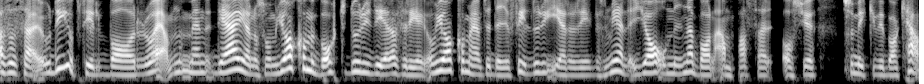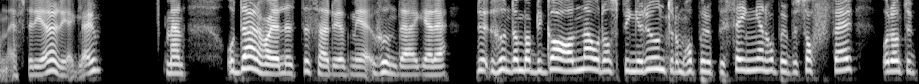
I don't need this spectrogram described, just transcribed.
Alltså så här, och det är upp till var och en. Men det är ju ändå så, om jag kommer bort, då är det ju deras regler. Om jag kommer hem till dig och Phil, då är det era regler som gäller. Jag och mina barn anpassar oss ju så mycket vi bara kan efter era regler. Men, och där har jag lite så här, du vet, med hundägare, de bara blir galna och de springer runt och de hoppar upp i sängen, hoppar upp i soffor och de typ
